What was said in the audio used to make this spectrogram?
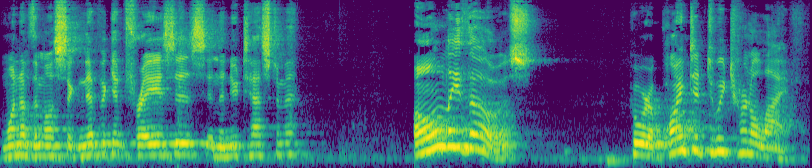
One of the most significant phrases in the New Testament? Only those who were appointed to eternal life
